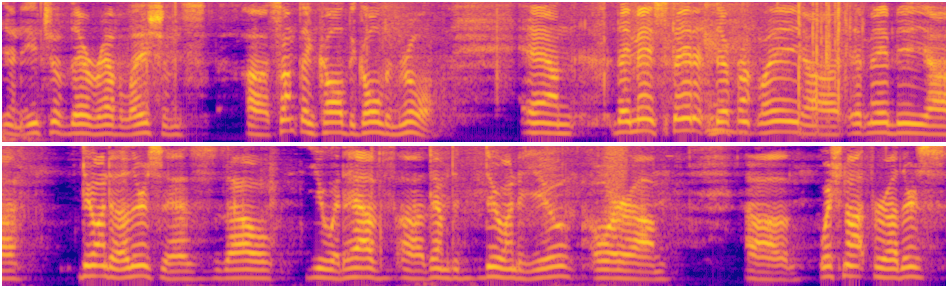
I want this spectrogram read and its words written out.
in each of their revelations uh, something called the Golden Rule. And they may state it differently. Uh, it may be uh, do unto others as thou you would have uh, them to do unto you, or um, uh, wish not for others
